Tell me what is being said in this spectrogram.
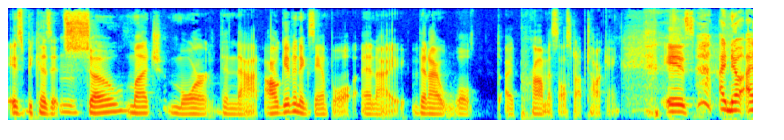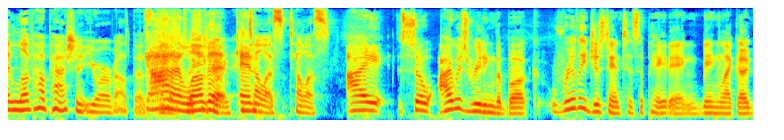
is because it's Mm. so much more than that. I'll give an example, and I then I will. I promise I'll stop talking. Is I know. I love how passionate you are about this. God, I love it. tell us. Tell us. I so I was reading the book, really just anticipating being like a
